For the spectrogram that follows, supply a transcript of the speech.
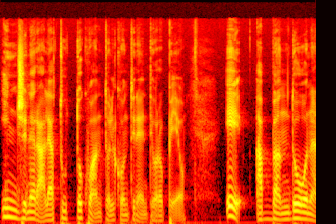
in generale a tutto quanto il continente europeo e abbandona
